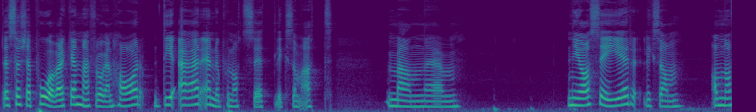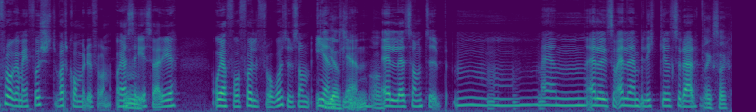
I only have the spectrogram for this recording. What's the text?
den största påverkan den här frågan har, det är ändå på något sätt liksom att man um, när jag säger liksom, om någon frågar mig först, vart kommer du ifrån? Och jag mm. säger Sverige. Och jag får följdfrågor typ som egentligen, egentligen ja. eller som typ mm, men, eller liksom, eller en blick eller sådär. Exakt.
